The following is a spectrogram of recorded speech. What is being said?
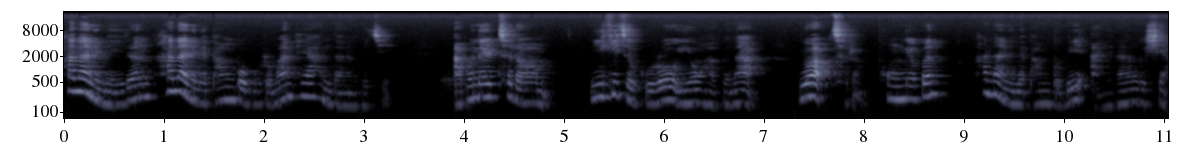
하나님의 일은 하나님의 방법으로만 해야 한다는 거지. 아브넬처럼 이기적으로 이용하거나 요압처럼 폭력은 하나님의 방법이 아니라는 것이야.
